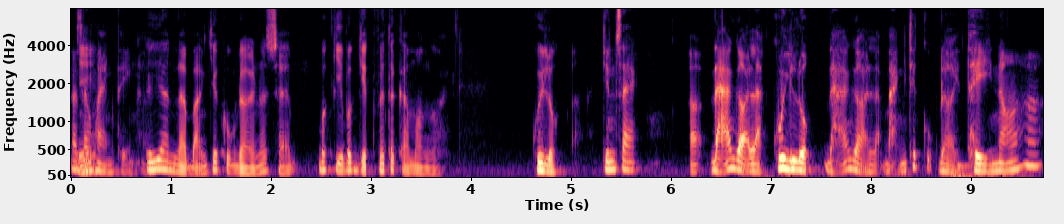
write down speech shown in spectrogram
Nó sẽ Vậy- hoàn thiện hơn. ý anh là bản chất cuộc đời nó sẽ bất di bất dịch với tất cả mọi người. Quy luật. Chính xác. Ờ, đã gọi là quy luật đã gọi là bản chất cuộc đời thì nó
